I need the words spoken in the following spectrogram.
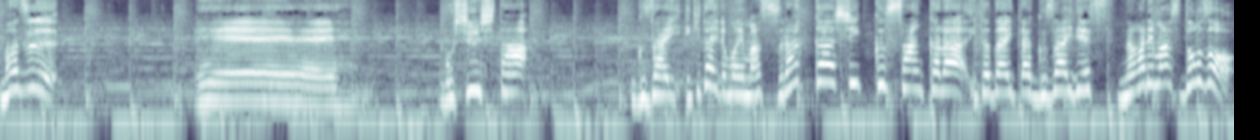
まず、えー、募集した具材いきたいと思います。スラッカー6さんからいただいた具材です。流れます。どうぞ。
